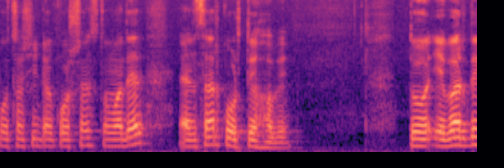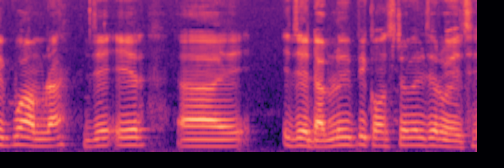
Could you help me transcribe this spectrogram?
পঁচাশিটা কোশ্চেন্স তোমাদের অ্যান্সার করতে হবে। তো এবার দেখব আমরা যে এর যে ডাব্লিউপি কনস্টেবল যে রয়েছে,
